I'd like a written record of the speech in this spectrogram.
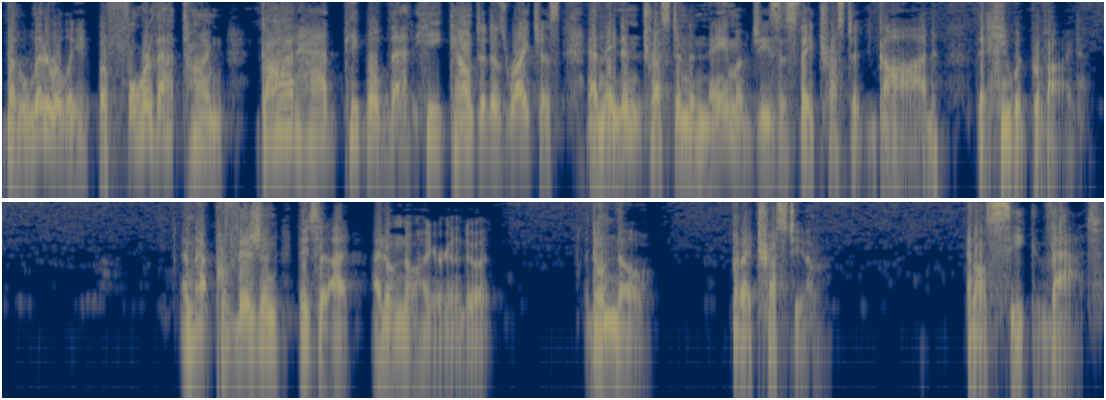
But literally, before that time, God had people that he counted as righteous and they didn't trust in the name of Jesus. They trusted God that he would provide. And that provision, they said, I, I don't know how you're going to do it. I don't know, but I trust you. And I'll seek that.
